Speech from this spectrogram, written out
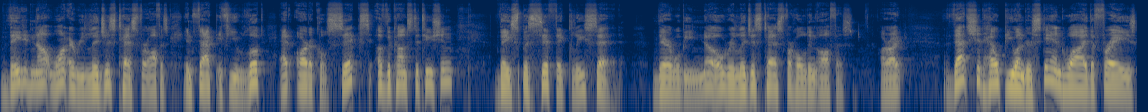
They did not want a religious test for office. In fact, if you look at Article 6 of the Constitution, they specifically said there will be no religious test for holding office. All right? That should help you understand why the phrase,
